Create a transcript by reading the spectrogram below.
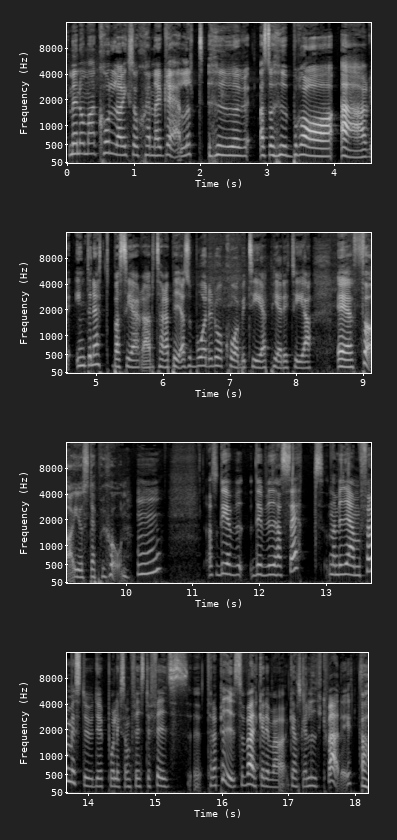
Men om man kollar liksom generellt, hur, alltså hur bra är internetbaserad terapi, alltså både då KBT, PDT, eh, för just depression? Mm. Alltså det vi, det vi har sett när vi jämför med studier på liksom face-to-face eh, terapi så verkar det vara ganska likvärdigt. Ah.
